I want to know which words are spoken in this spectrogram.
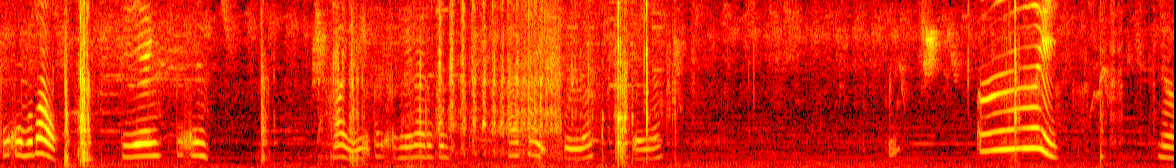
ผู้คุมหรือเปล่าสีแดงผู้คุมถ้าอย่างนี้ผู้คุมแน่ๆทุกคน ถ้าใช่เปิดแล้วเปิดแล้วเอ้ยเดี๋ยว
